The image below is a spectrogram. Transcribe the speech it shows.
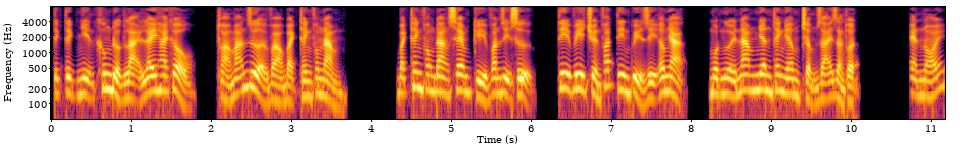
Tịch tịch nhịn không được lại lay hai khẩu, thỏa mãn dựa vào Bạch Thanh Phong nằm. Bạch Thanh Phong đang xem kỳ văn dị sự, TV truyền phát tin quỷ dị âm nhạc, một người nam nhân thanh âm chậm rãi giảng thuật. En nói,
